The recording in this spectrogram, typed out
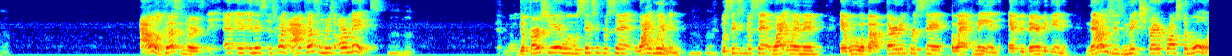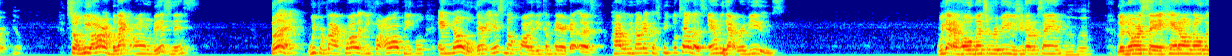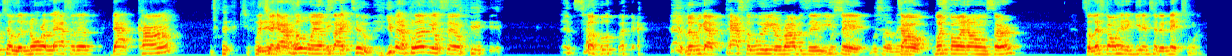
Our customers, and, it's, it's funny, our customers are mixed. Mhm. The first year, we were 60% white women, Mhm. with 60% white women, and we were about 30% black men at the very beginning. Now it's just mixed straight across the board. Yep. So we are a black owned business, but we provide quality for all people. And no, there is no quality compared to us. How do we know that? Because people tell us, and we got reviews. We got a whole bunch of reviews. You know what I'm saying? Mhm. Lenora said, head on over to lenoralassiter.com to check out her website too. You better plug yourself. So, look, we got Pastor William Robinson. He What's said, up? "What's up, man?" Talk, what's going on, sir? So let's go ahead and get into the next one.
